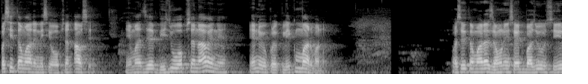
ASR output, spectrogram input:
પછી તમારે નીચે ઓપ્શન આવશે. એમાં જે બીજું ઓપ્શન આવે ને, એની ઉપર ક્લિક મારવાનું. પછી તમારે જમણી સાઈડ બાજુ સી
